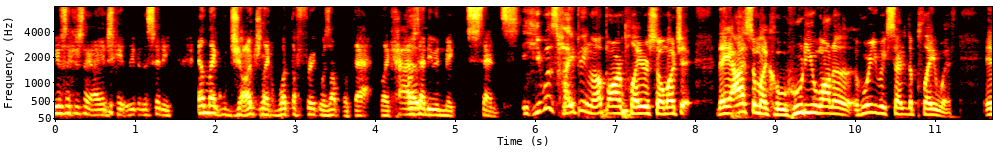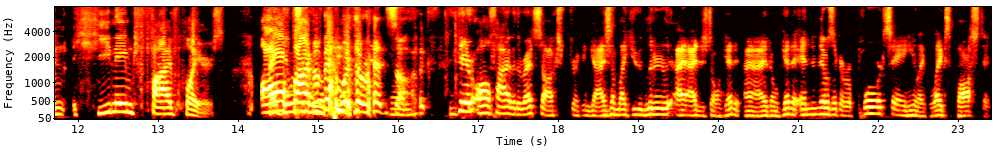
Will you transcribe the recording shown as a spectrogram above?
He was like, just like, I just hate leaving the city. And like, judge, like, what the frick was up with that? Like, how does I- that even make sense? He was hyping up our players so much. They asked him like, "Who who do you want to? Who are you excited to play with?" And he named five players. All like, five of them were the Red um, Sox. They're all five of the Red Sox freaking guys. I'm like, you literally, I, I just don't get it. I, I don't get it. And then there was like a report saying he like likes Boston,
